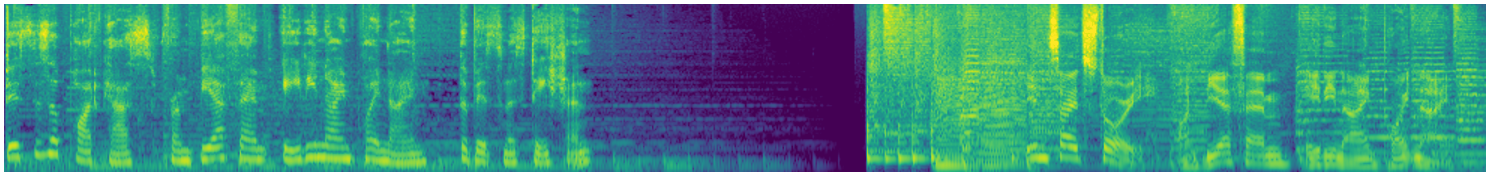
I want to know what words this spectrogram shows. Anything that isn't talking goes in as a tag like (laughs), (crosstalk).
This is a podcast from BFM 89.9, the business station. Inside Story on BFM 89.9.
